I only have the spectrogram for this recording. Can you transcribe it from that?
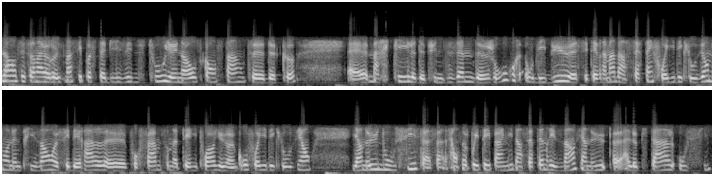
Non, c'est ça, malheureusement, c'est pas stabilisé du tout. Il y a une hausse constante de cas. Euh, depuis une dizaine de jours. Au début, euh, c'était vraiment dans certains foyers d'éclosion. Nous, on a une prison euh, fédérale pour femmes sur notre territoire. Il y a eu un gros foyer d'éclosion. Il y en a eu, nous aussi. Ça, ça on n'a pas été épargnés dans certaines résidences. Il y en a eu à l'hôpital aussi.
